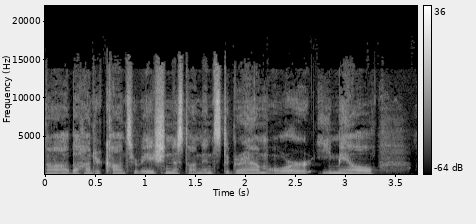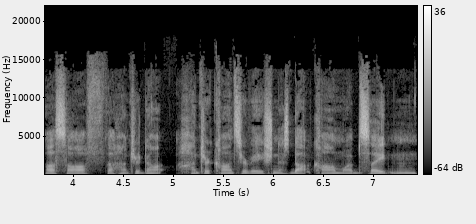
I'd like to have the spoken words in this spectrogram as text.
uh, the Hunter Conservationist on Instagram or email us off the hunter hunterconservationist.com website and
